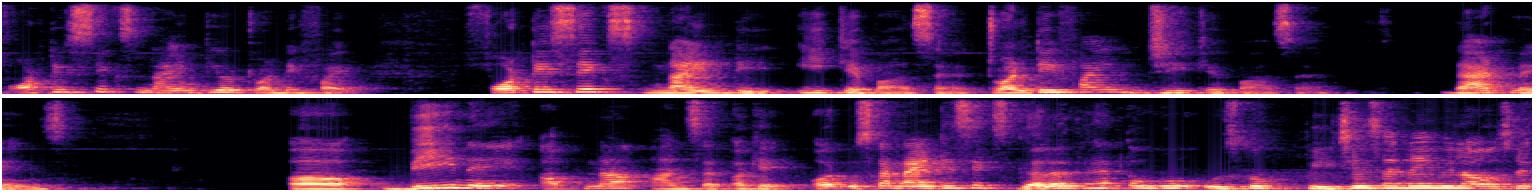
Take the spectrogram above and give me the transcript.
46, 90 और 25 46, 90 ई के पास है। 25 जी के पास है। दैट मीन्स बी ने अपना आंसर ओके okay, और उसका 96 गलत है तो वो उसको पीछे से नहीं मिला उसने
